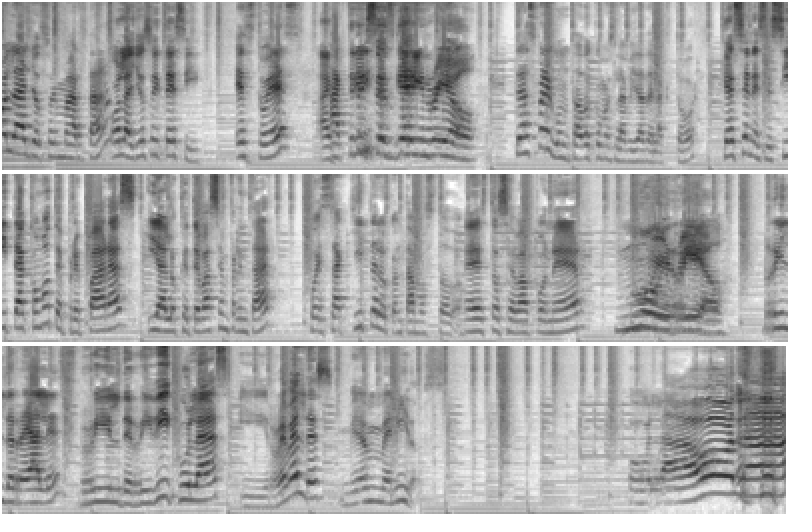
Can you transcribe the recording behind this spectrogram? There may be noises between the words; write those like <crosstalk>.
Hola, yo soy Marta. Hola, yo soy Tessie. Esto es Actrices Getting Real. ¿Te has preguntado cómo es la vida del actor? ¿Qué se necesita? ¿Cómo te preparas? ¿Y a lo que te vas a enfrentar? Pues aquí te lo contamos todo. Esto se va a poner Muy real. Real de reales. Real de ridículas y rebeldes. Bienvenidos. Hola, hola.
